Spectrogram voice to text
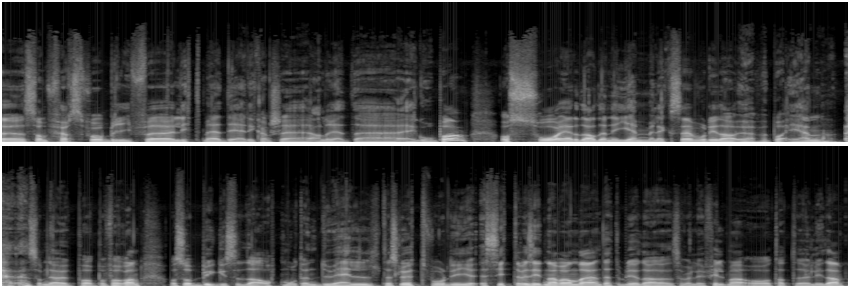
uh, som først får brife litt med det de kanskje allerede er gode på. Og så er det da denne hjemmelekse, hvor de da øver på én som de har øvd på på forhånd. Og så bygges det da opp mot en duell til slutt, hvor de sitter ved siden av hverandre. Dette blir da selvfølgelig filma og tatt lyd av.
